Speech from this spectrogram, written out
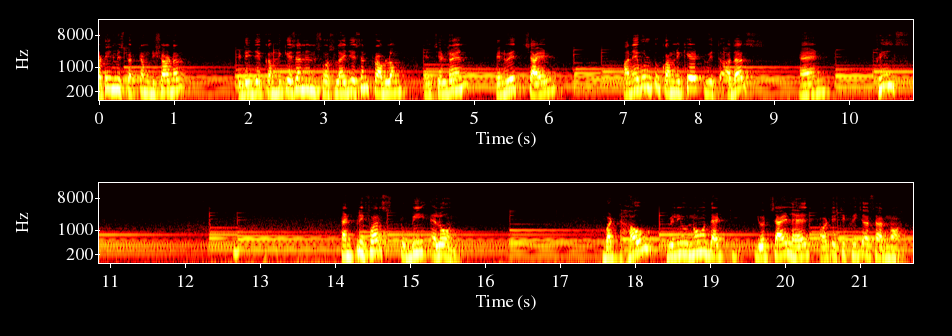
autism spectrum disorder. It is a communication and socialization problem in children in which child unable to communicate with others and feels and prefers to be alone. But how will you know that your child has autistic features or not?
